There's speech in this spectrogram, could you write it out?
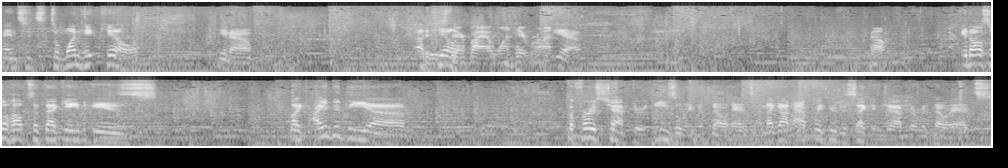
And since it's a one hit kill, you know, a is kill. there by a one hit run. Yeah. No. It also helps that that game is like I did the uh, the first chapter easily with no hits, and I got halfway through the second chapter with no hits.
